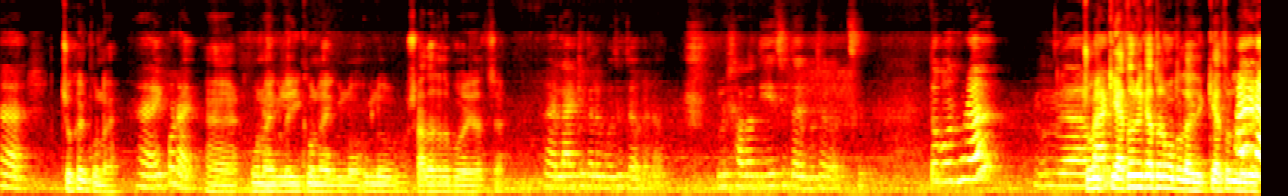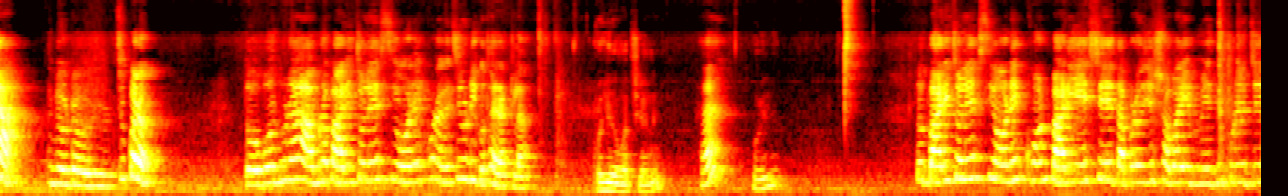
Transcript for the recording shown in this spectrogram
হ্যাঁ। চোখের কোনায়? হ্যাঁ এই কোনায়। হ্যাঁ কোনায়গুলো এই কোনায়গুলো ওগুলো সাদা সাদা পড়ে যাচ্ছে। হ্যাঁ লাইটে গেলে বোঝা যাবে না। এগুলো সাদা দিয়েছি তাই বোঝা যাচ্ছে। তো বন্ধুরা চোখে ক্যাতরে ক্যাতর মতো লাগে ক্যাতর লাগে। না তুমি ওটা চুপ করো। তো বন্ধুরা আমরা বাড়ি চলে এসেছি অনেকক্ষণ আগে চিরুনি কোথায় রাখলা ওই আমার চিনি হ্যাঁ? ওই তো বাড়ি চলে এসেছি অনেকক্ষণ। বাড়ি এসে তারপরে ওই যে সবাই মেদিনীপুরের যে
